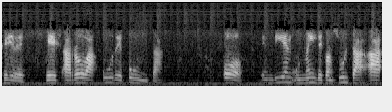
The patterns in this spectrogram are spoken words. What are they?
sede, que es arroba udepunta, o envíen un mail de consulta a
